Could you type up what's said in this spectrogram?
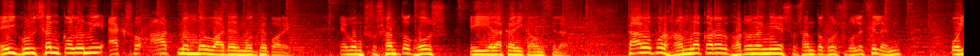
এই গুলশান কলোনি একশো আট নম্বর ওয়ার্ডের মধ্যে পড়ে এবং সুশান্ত ঘোষ এই এলাকারই কাউন্সিলর। তার উপর হামলা করার ঘটনা নিয়ে সুশান্ত ঘোষ বলেছিলেন, ওই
